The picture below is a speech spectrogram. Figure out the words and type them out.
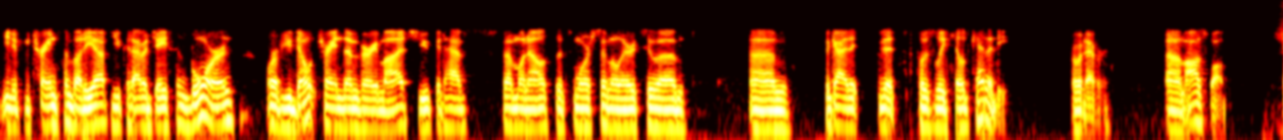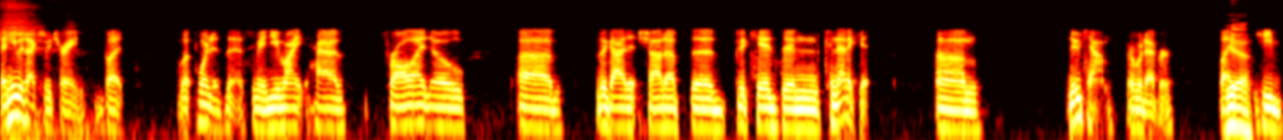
you know, if you train somebody up, you could have a Jason Bourne, or if you don't train them very much, you could have someone else that's more similar to um, um, the guy that, that supposedly killed Kennedy or whatever, um, Oswald. And he was actually trained. But what point is this? I mean, you might have, for all I know, um, the guy that shot up the, the kids in Connecticut, um, Newtown or whatever. Like Yeah. he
